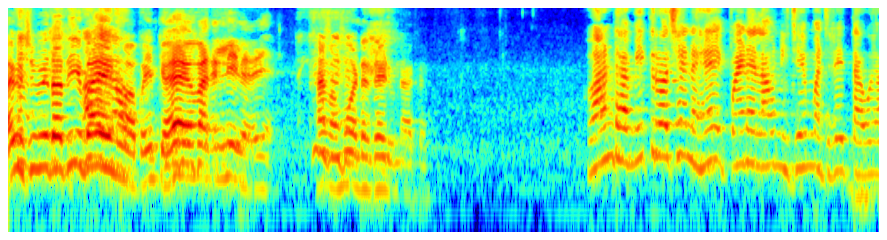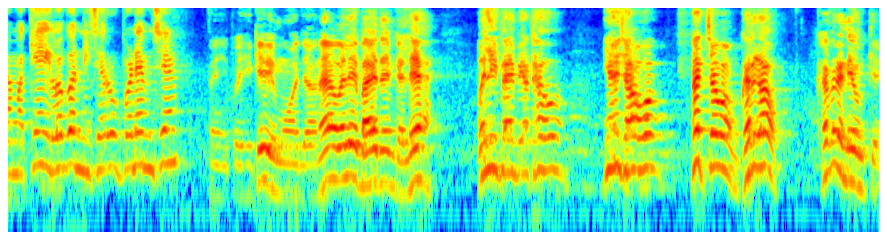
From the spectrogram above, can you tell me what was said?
આવી સુવિધા થી બાયનું આપે. એમ કે હે વાત લી લે આમાં મોઢે રેડું નાખે. વાંઢા મિત્રો છે ને હે પૈણે લાવની જેમ જ રહેતા હોય. આમાં ક્યાંય લગનની જરૂર પડે એમ છે. પછી કેવી મોજ આવે. ને વલી બાય તેમ કે લે વલીભાઈ બેઠા હો. ત્યાં જાઓ ના જવા ઘરે જાઓ ખબર ને એવું કે?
